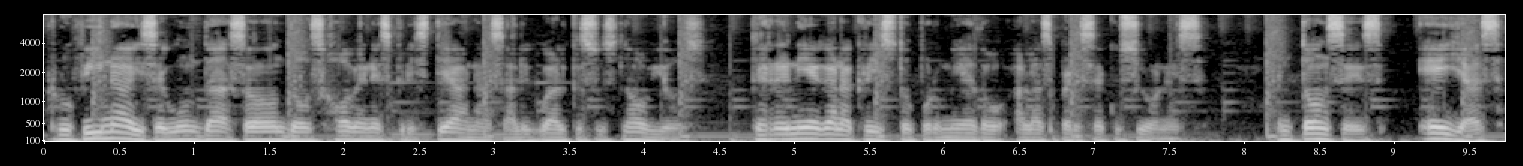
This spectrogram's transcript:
Rufina y Segunda son dos jóvenes cristianas, al igual que sus novios, que reniegan a Cristo por miedo a las persecuciones. Entonces, ellas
